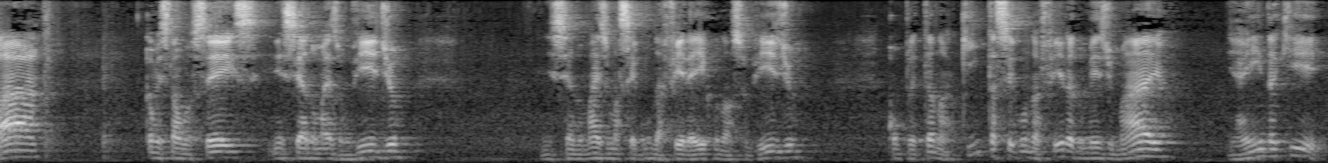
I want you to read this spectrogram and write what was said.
Olá, como estão vocês? Iniciando mais um vídeo, iniciando mais uma segunda-feira aí com o nosso vídeo, completando a quinta segunda-feira do mês de maio e ainda que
